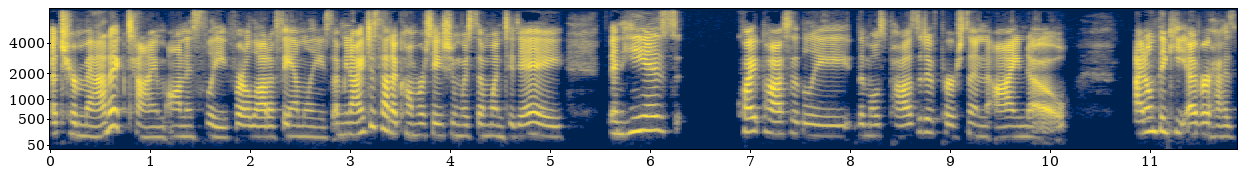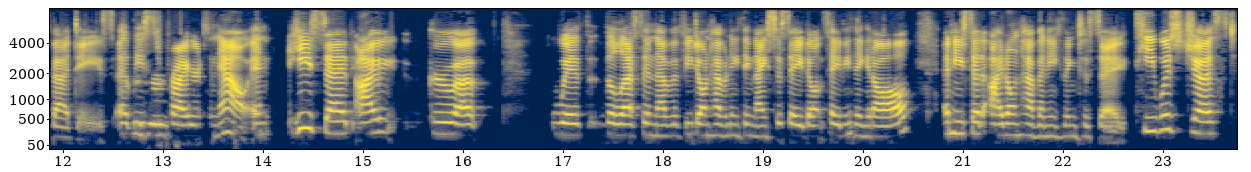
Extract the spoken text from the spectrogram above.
a traumatic time, honestly, for a lot of families. I mean, I just had a conversation with someone today, and he is quite possibly the most positive person I know. I don't think he ever has bad days, at least mm-hmm. prior to now. And he said, I grew up with the lesson of if you don't have anything nice to say, don't say anything at all. And he said, I don't have anything to say. He was just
